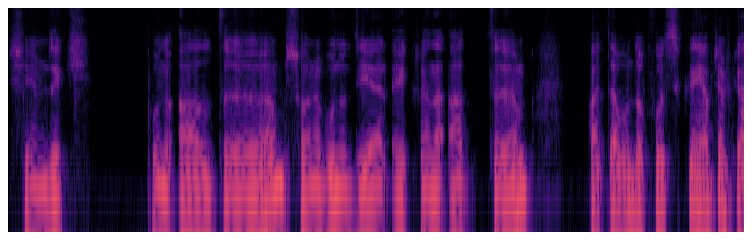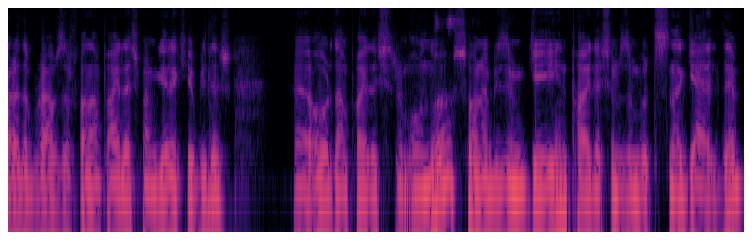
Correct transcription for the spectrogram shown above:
Şimdiki bunu aldım. Sonra bunu diğer ekrana attım. Hatta bunu da full screen yapacağım çünkü arada browser falan paylaşmam gerekebilir. Ee, oradan paylaşırım onu. Sonra bizim gain paylaşım zımbırtısına geldim.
